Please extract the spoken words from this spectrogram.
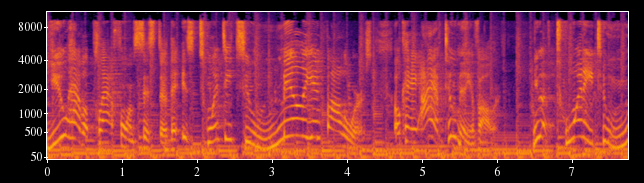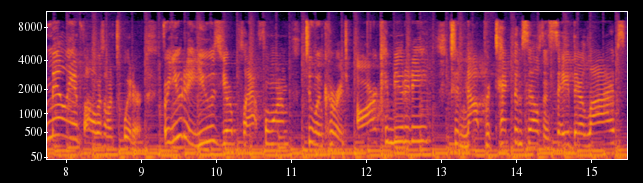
You have a platform, sister, that is 22 million followers. Okay, I have 2 million followers. You have 22 million followers on Twitter. For you to use your platform to encourage our community to not protect themselves and save their lives,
